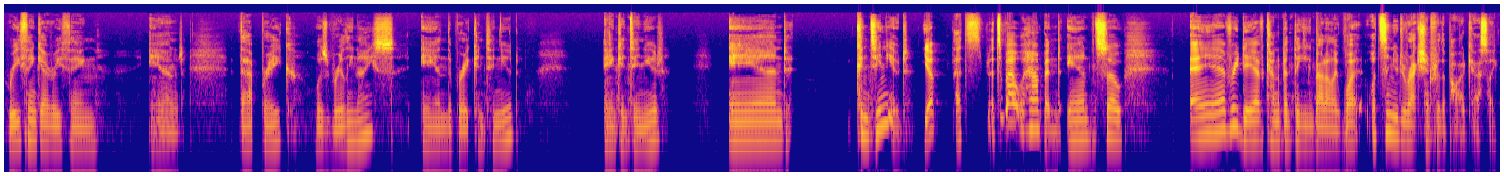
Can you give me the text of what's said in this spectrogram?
rethink everything. And that break was really nice, and the break continued, and continued, and continued. Yep, that's that's about what happened. And so every day I've kind of been thinking about it, like what what's the new direction for the podcast, like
